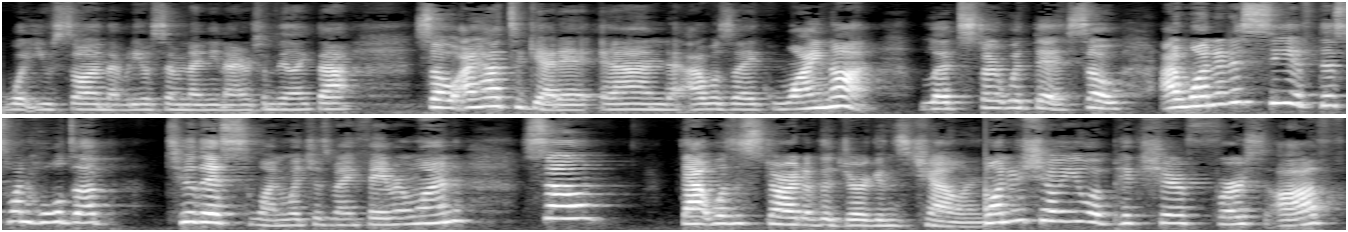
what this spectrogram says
what you saw in that video, 799 or something like that. So I had to get it and I was like, why not? Let's start with this. So I wanted to see if this one holds up to this one, which is my favorite one. So that was the start of the Jergens challenge. I wanted to show you a picture first off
